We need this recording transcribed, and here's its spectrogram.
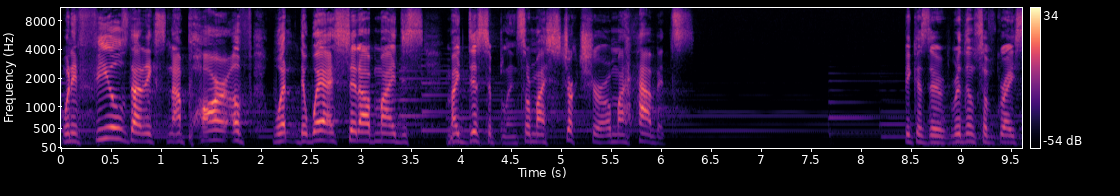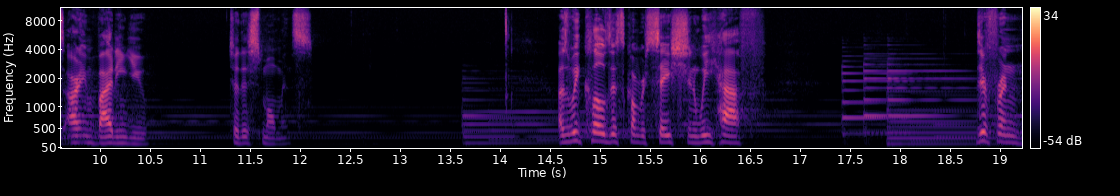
when it feels that it's not part of what the way I set up my, dis, my disciplines or my structure or my habits. Because the rhythms of grace are inviting you to these moments. As we close this conversation, we have different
